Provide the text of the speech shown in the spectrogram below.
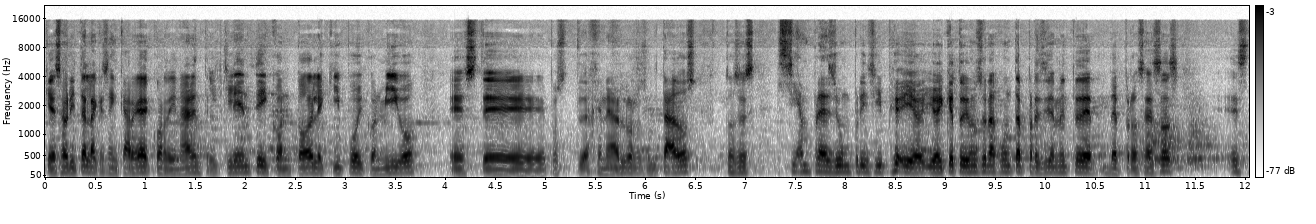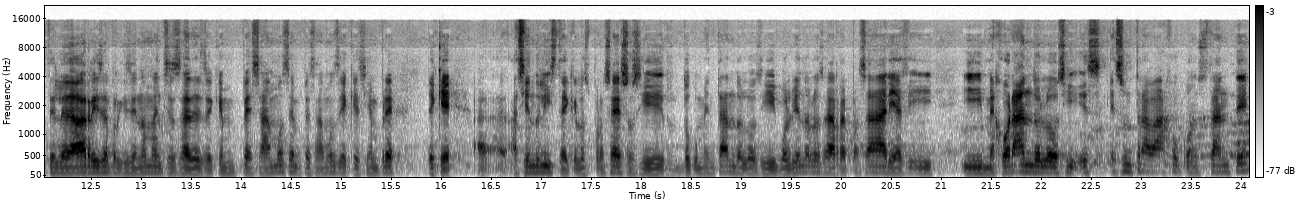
que es ahorita la que se encarga de coordinar entre el cliente y con todo el equipo y conmigo, este, pues generar los resultados. Entonces, siempre desde un principio, y, hoy que tuvimos una junta precisamente de, procesos, este, le daba risa porque dice, no manches, desde que empezamos, empezamos de que siempre, de que haciendo lista de que los procesos y documentándolos y volviéndolos a repasar y, y, y mejorándolos, y es, es un trabajo constante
